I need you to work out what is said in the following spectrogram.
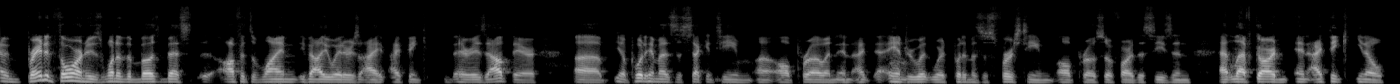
uh, Brandon Thorn, who's one of the most best offensive line evaluators I, I think there is out there uh, you know, put him as the second team uh, All Pro, and and I, Andrew Whitworth put him as his first team All Pro so far this season at left guard. And I think you know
